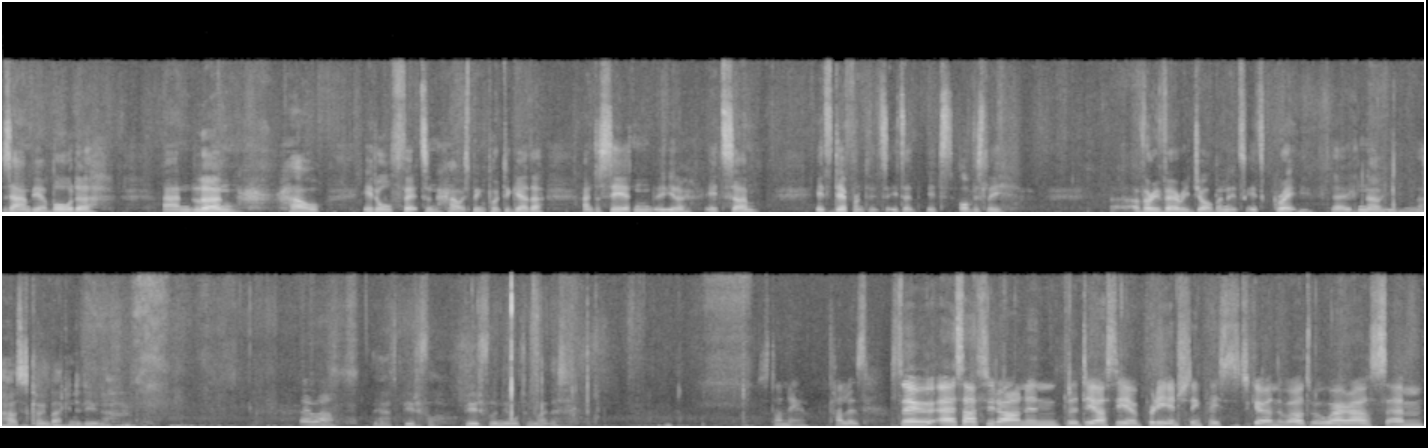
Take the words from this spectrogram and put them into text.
Zambia border and learn how it all fits and how it's being put together and to see it and you know it's um, it's different. It's it's a it's obviously a very varied job and it's it's great. Yeah you can now the house is coming back into view now. Oh wow, yeah it's beautiful. Beautiful in the autumn like this. Stunning colours. So uh, South Sudan and the DRC are pretty interesting places to go in the world. But where else um,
